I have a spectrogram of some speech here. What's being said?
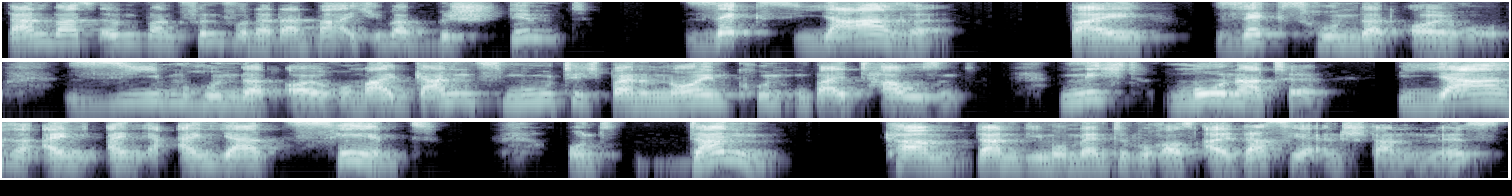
Dann war es irgendwann 500. Dann war ich über bestimmt sechs Jahre bei 600 Euro, 700 Euro, mal ganz mutig bei einem neuen Kunden bei 1000. Nicht Monate, Jahre, ein, ein, ein Jahrzehnt. Und dann kamen dann die Momente, woraus all das hier entstanden ist.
